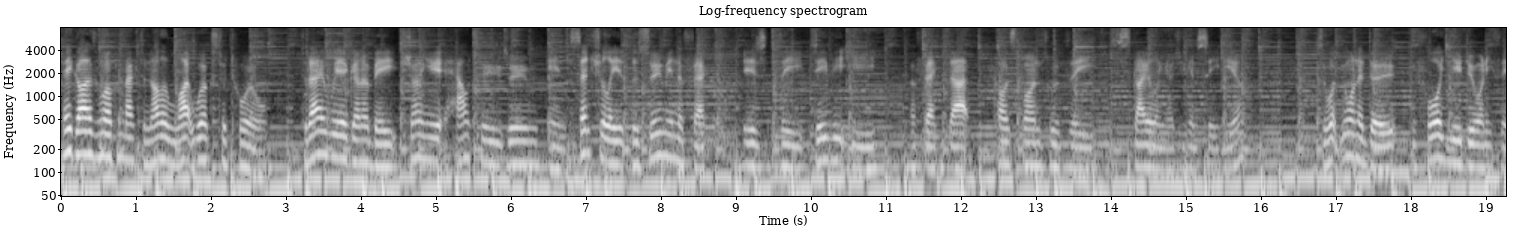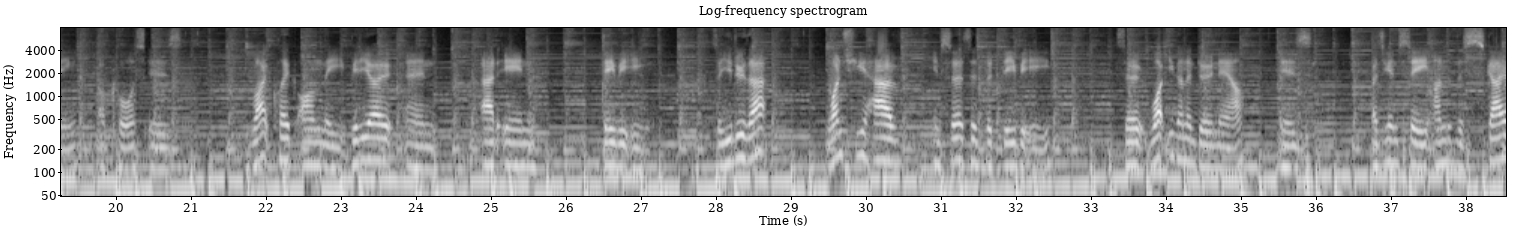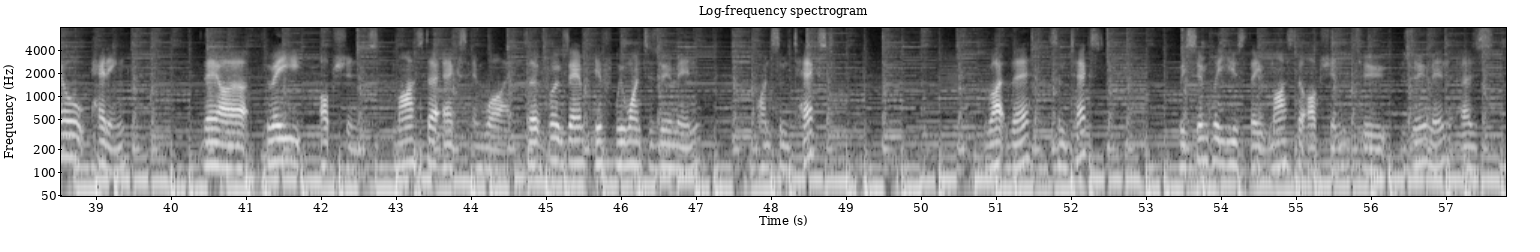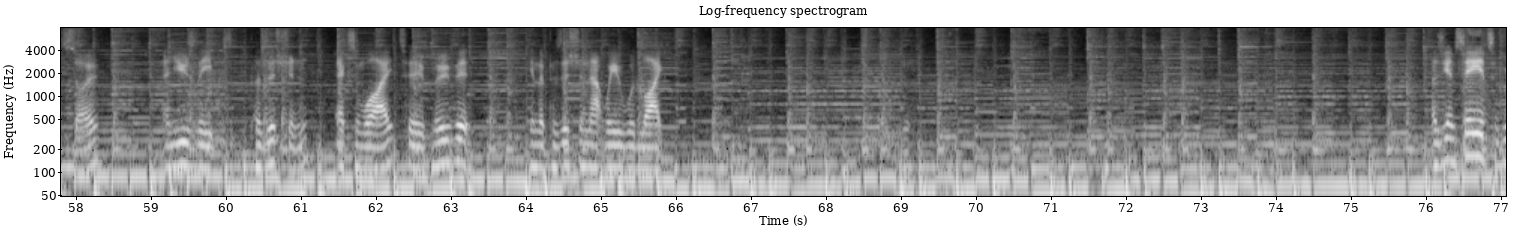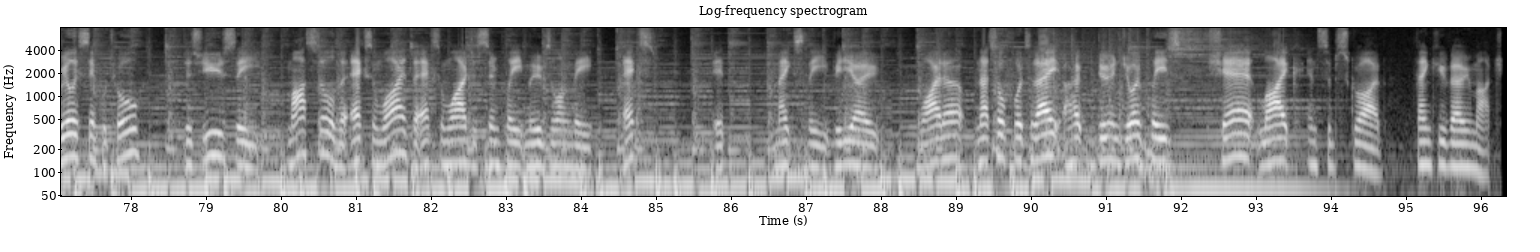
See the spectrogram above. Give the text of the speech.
Hey guys welcome back to another Lightworks tutorial. Today we're going to be showing you how to zoom in. Essentially the zoom in effect is the DVE effect that corresponds with the scaling as you can see here. So what you want to do before you do anything of course is right click on the video and add in DVE. So you do that once you have inserted the DVE so what you're going to do now is as you can see under the scale heading there are three options master X and Y. So for example if we want to zoom in on some text right there some text we simply use the master option to zoom in as so and use the position X and Y to move it in the position that we would like. As you can see it's a really simple tool. Just use the master the X and Y. The X and Y just simply moves along the X. It makes the video wider. And that's all for today. I hope you do enjoy. Please share, like, and subscribe. Thank you very much.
